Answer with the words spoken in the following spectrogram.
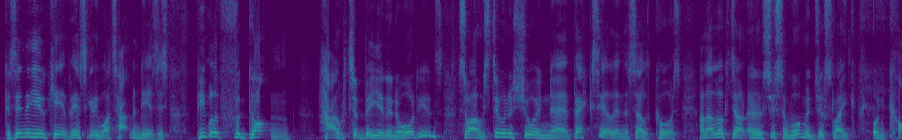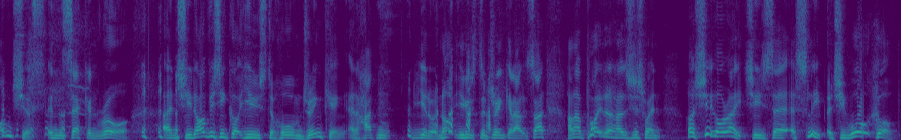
Because in the UK, basically what's happened is, is people have forgotten how to be in an audience. So I was doing a show in uh, Bexhill in the south coast, and I looked down, and it was just a woman, just like unconscious in the second row, and she'd obviously got used to home drinking and hadn't, you know, not used to drinking outside. And I pointed at her, and I just went, "Oh, she all right? She's uh, asleep." And she woke up,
